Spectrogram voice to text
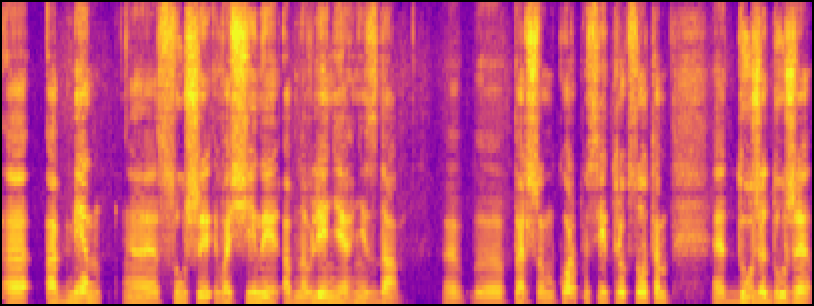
е, обмін е, суші, вощини, обновлення гнізда в першому корпусі 300 дуже-дуже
